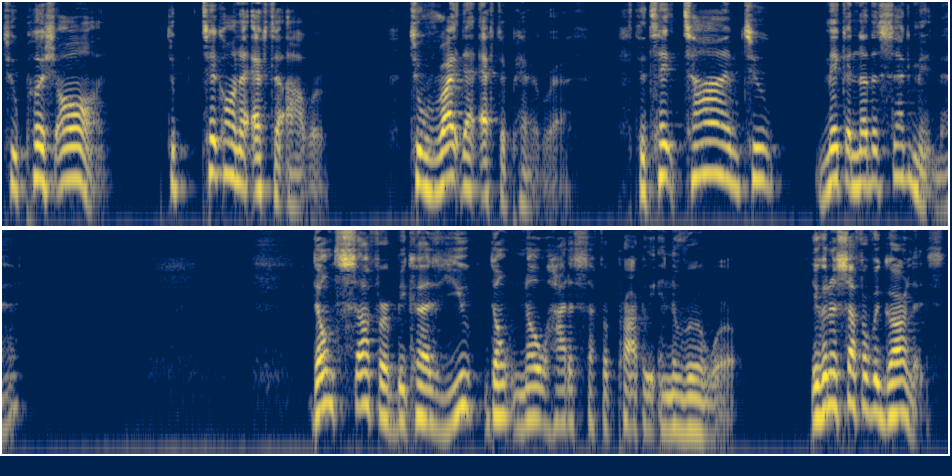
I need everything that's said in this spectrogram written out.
to push on, to take on an extra hour, to write that extra paragraph, to take time to make another segment, man. Don't suffer because you don't know how to suffer properly in the real world. You're going to suffer regardless.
